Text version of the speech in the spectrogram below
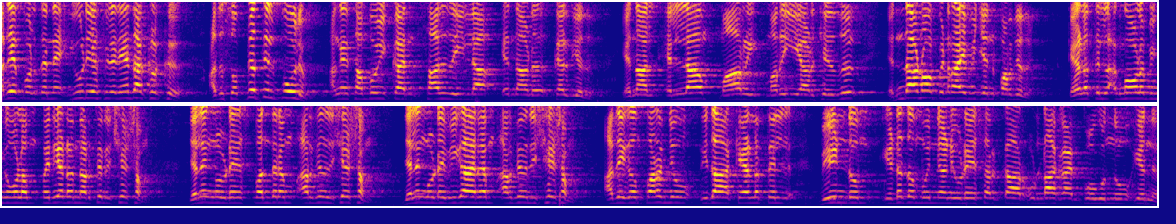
അതേപോലെ തന്നെ യു ഡി എഫിലെ നേതാക്കൾക്ക് അത് സ്വപ്നത്തിൽ പോലും അങ്ങനെ സംഭവിക്കാൻ സാധ്യതയില്ല എന്നാണ് കരുതിയത്. എന്നാൽ എല്ലാം മാറി മറിയുകയാണ് ചെയ്തത്. എന്താണോ പിണറായി വിജയൻ പറഞ്ഞത്. കേരളത്തിൽ അങ്ങോളം ഇങ്ങോളം പര്യടനം നടത്തിയതിനു ശേഷം ജനങ്ങളുടെ സ്പന്ദനം അറിഞ്ഞതിനു ശേഷം ജനങ്ങളുടെ വികാരം അറിഞ്ഞതിനു ശേഷം അദ്ദേഹം പറഞ്ഞു ഇതാ കേരളത്തിൽ വീണ്ടും ഇടതു മുന്നണിയുടെ സർക്കാർ ഉണ്ടാകാൻ പോകുന്നു എന്ന്.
